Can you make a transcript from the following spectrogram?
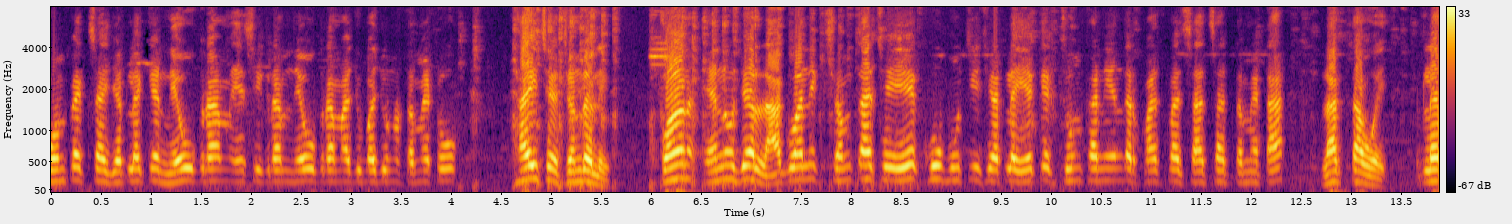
કોમ્પેક્ટ સાઈઝ એટલે કે નેવું ગ્રામ એસી ગ્રામ, નેવું ગ્રામ આજુબાજુનું ટમેટું થાય છે જનરલી પણ એનું જે લાગવાની ક્ષમતા છે એ ખૂબ ઊંચી છે, એટલે એક એક ઝુમખાની અંદર પાંચ પાંચ સાત સાત ટમેટા લાગતા હોય. એટલે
